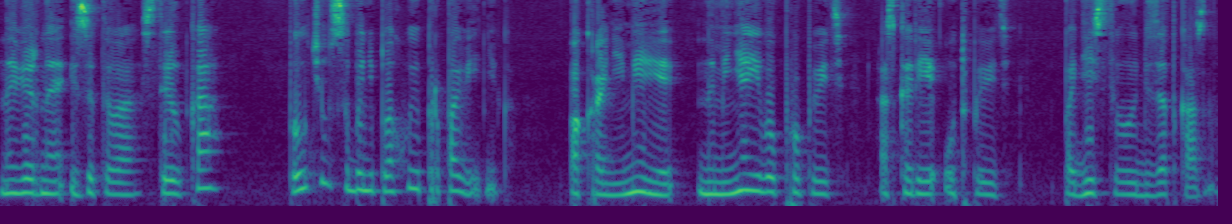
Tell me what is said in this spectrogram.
Наверное, из этого стрелка получился бы неплохой проповедник. По крайней мере, на меня его проповедь, а скорее отповедь, подействовала безотказно.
